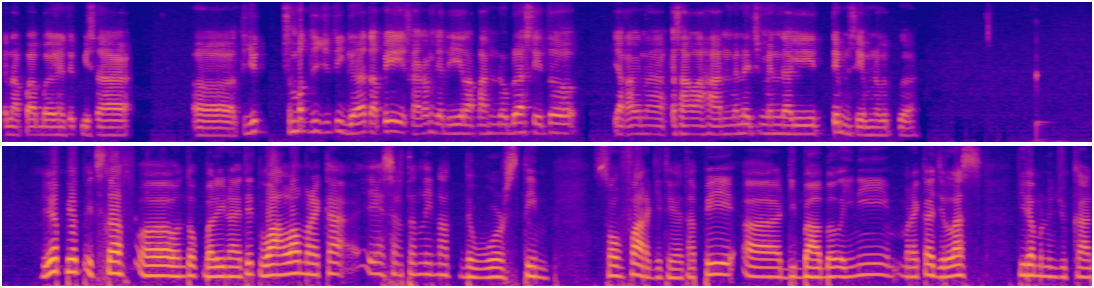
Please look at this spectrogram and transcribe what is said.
kenapa Bali United bisa uh, tujuh, sempat 7-3 tapi sekarang jadi 8-12 itu ya karena kesalahan manajemen dari tim sih menurut gue. Yep, yep, it's tough uh, untuk Bali United. Walau mereka ya yeah, certainly not the worst team so far gitu ya. Tapi uh, di bubble ini mereka jelas tidak menunjukkan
